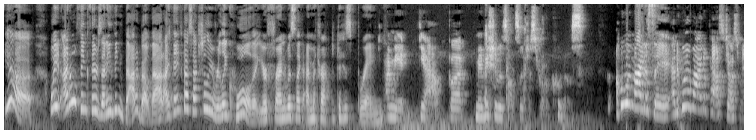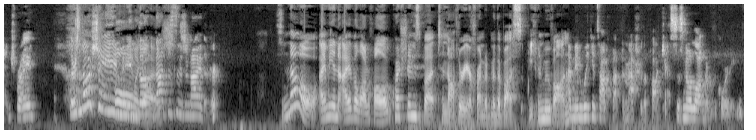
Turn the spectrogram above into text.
yeah. Wait, I don't think there's anything bad about that. I think that's actually really cool that your friend was like, I'm attracted to his brain. I mean, yeah, but maybe she was also just drunk. Who knows? Who am I to say? And who am I to pass judgment, right? There's no shame Oh in gosh. that decision either. No, I mean, I have a lot of follow up questions, but to not throw your friend under the bus, we can move on. I mean, we can talk about them after the podcast is no longer recording.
